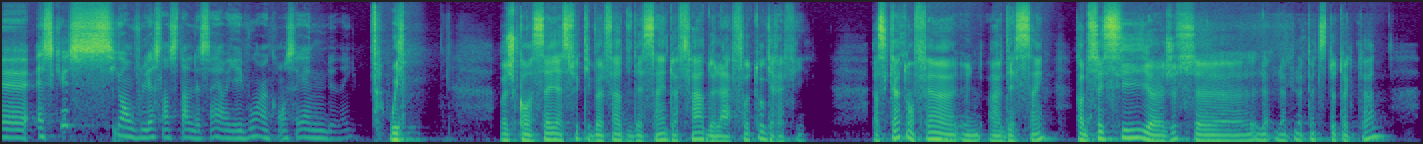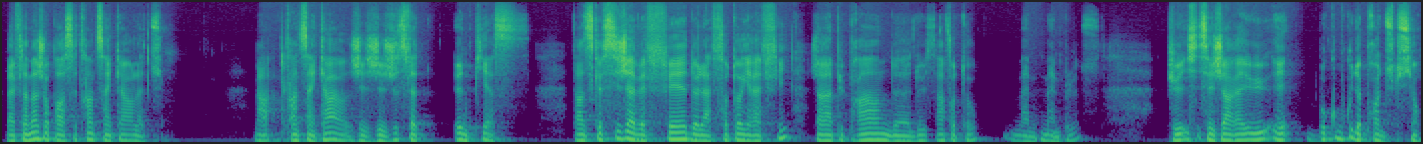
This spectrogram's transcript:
Euh, Est-ce que si on vous laisse lancer dans le dessin, auriez-vous un conseil à nous donner? Oui. Moi, je conseille à ceux qui veulent faire du dessin de faire de la photographie. Parce que quand on fait un, une- un dessin, comme ici, euh, juste euh, le, le- le petit autochtone, ben, finalement, je vais passer 35 heures là-dessus. Mais en 35 heures, j'ai juste fait une pièce. Tandis que si j'avais fait de la photographie, j'aurais pu prendre euh, 200 photos, même, plus. Puis j'aurais eu beaucoup, beaucoup de production.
